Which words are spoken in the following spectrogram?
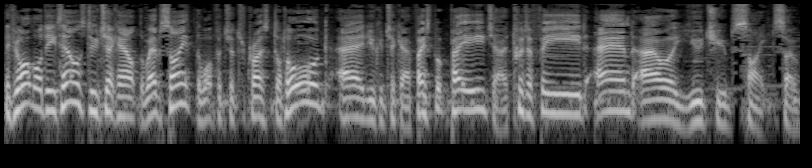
If you want more details, do check out the website, thewatfordchurchofchrist.org, and you can check our Facebook page, our Twitter feed, and our YouTube site. So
